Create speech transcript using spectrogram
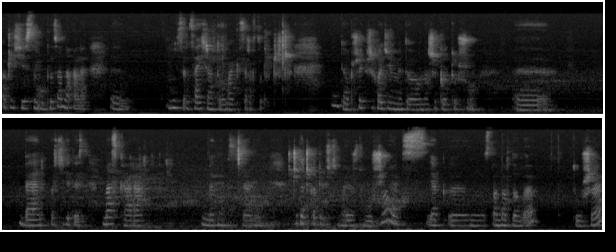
Oczywiście jestem ubrudzona, ale y, nie zwracajcie na to uwagi, zaraz to przeczyszczę. I dobrze, przechodzimy do naszego tuszu y, Bell. Właściwie to jest maskara. Będę napisali. Szczoteczka oczywiście ma już dłuższą, jak, jak y, standardowe tusze.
